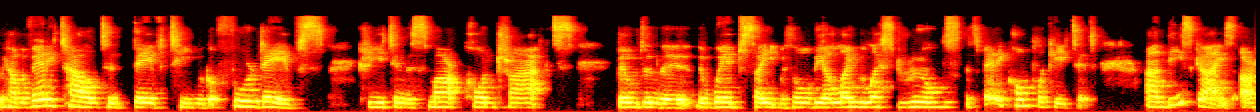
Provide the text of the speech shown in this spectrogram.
We have a very talented dev team. We've got four devs creating the smart contracts, building the, the website with all the allow list rules. It's very complicated. And these guys are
